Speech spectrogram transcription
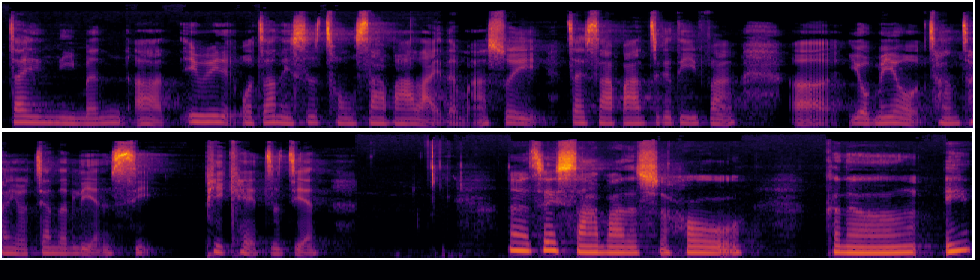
在你们啊，因为我知道你是从沙巴来的嘛，所以在沙巴这个地方，呃，有没有常常有这样的联系？PK 之间？那在沙巴的时候，可能诶，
